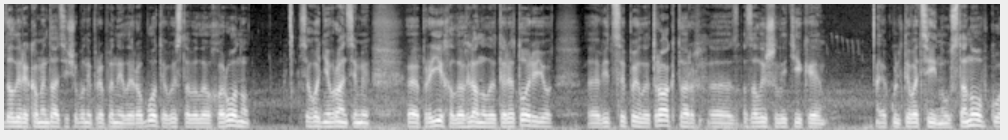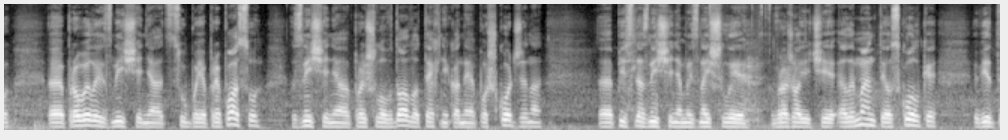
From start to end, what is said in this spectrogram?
дали рекомендації, щоб вони припинили роботи, виставили охорону. Сьогодні вранці ми е, приїхали, оглянули територію, е, відсипили трактор, е, залишили тільки е, культиваційну установку, е, провели знищення суббоєприпасу. Знищення пройшло вдало, техніка не пошкоджена. Е, Після знищення ми знайшли вражаючі елементи, осколки від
